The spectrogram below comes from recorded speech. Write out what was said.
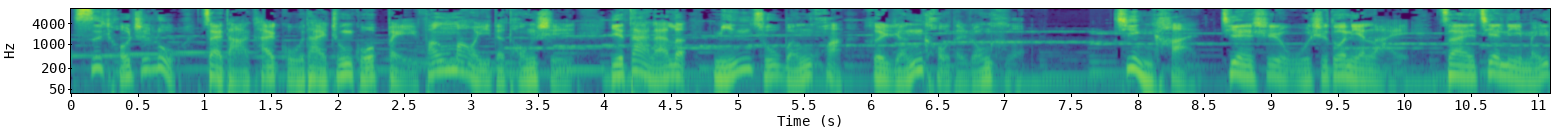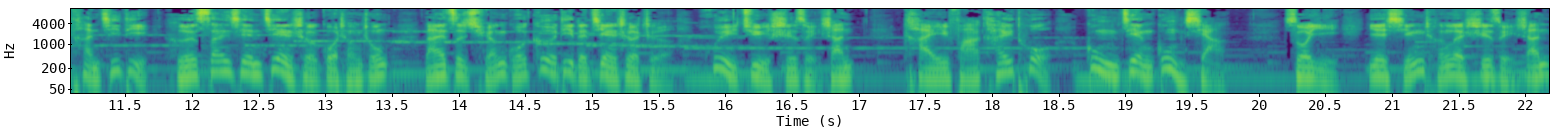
丝绸之路在打开古代中国北方贸易的同时，也带来了民族文化和人口的融合。近看。建市五十多年来，在建立煤炭基地和三线建设过程中，来自全国各地的建设者汇聚石嘴山，开发开拓，共建共享，所以也形成了石嘴山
